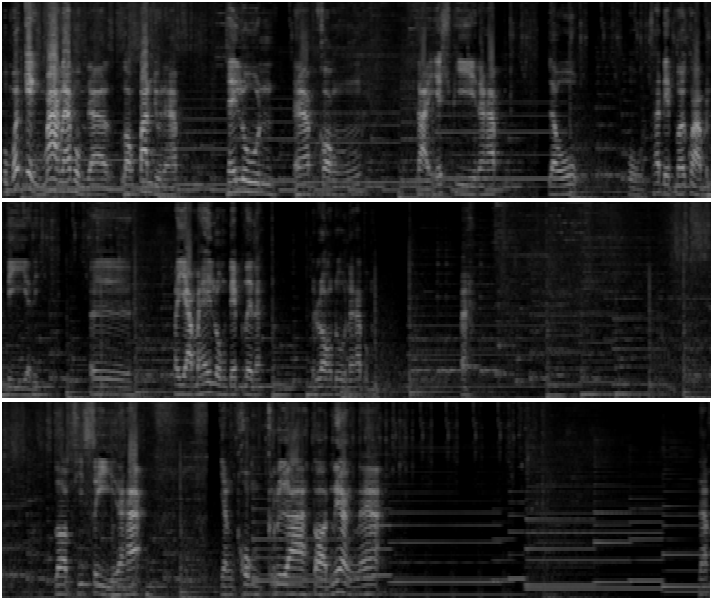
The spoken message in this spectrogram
ผมว่าเก่งมากแล้วผมจะลองปั้นอยู่นะครับ ใช้รูนนะครับของสาย HP นะครับ แล้วโอ้ถ้าเดฟน้อยกว่ามันดีอะดิ เออ พยายามไม่ให้ลงเดฟเลยนะลองดูนะครับผมมารอบที่ 4 นะฮะ ยังคงเกลือต่อเนื่องนะฮะ นัก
